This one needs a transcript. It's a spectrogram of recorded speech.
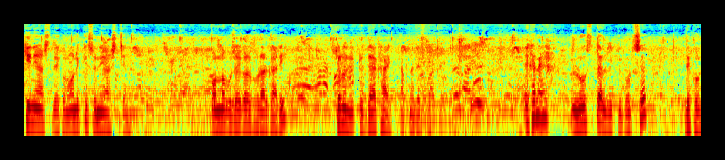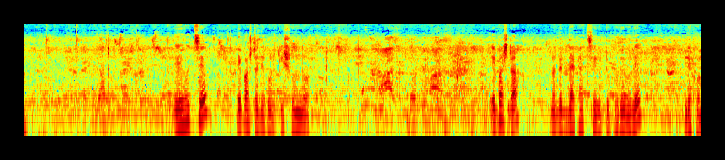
কিনে আসছে, দেখুন, অনেক কিছু নিয়ে আসছে। পণ্য বোঝাই করে ঘোড়ার গাড়ি। চলুন একটু দেখাই আপনাদেরকে। এখানে লুজ তেল বিক্রি করছে, দেখুন। এই হচ্ছে এই পাশটা দেখুন, কি সুন্দর। এই পাশটা আপনাদের দেখাচ্ছি একটু ঘুরে ঘুরে। দেখুন।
